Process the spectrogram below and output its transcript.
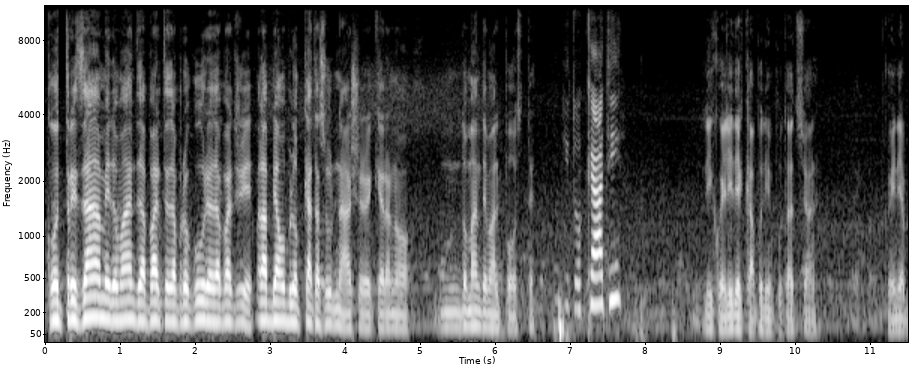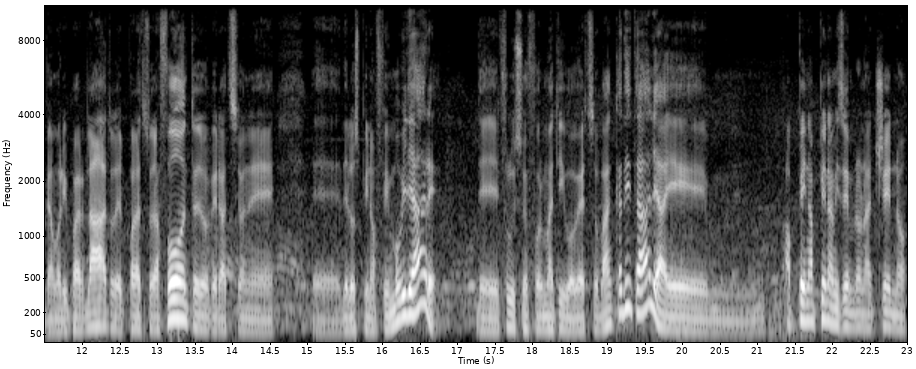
Controesame, domande da parte della procura, da parte di... l'abbiamo bloccata sul nascere perché erano mm, domande mal poste. Punti toccati? Di quelli del capo di imputazione. Quindi abbiamo riparlato del Palazzo della Fonte, dell'operazione eh, dello spin-off immobiliare, del flusso informativo verso Banca d'Italia e mm, appena appena mi sembra un accenno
